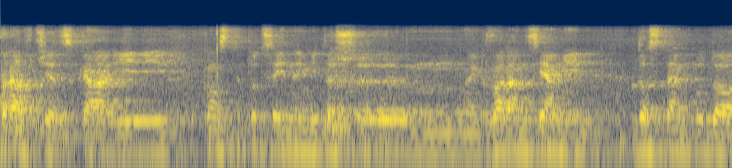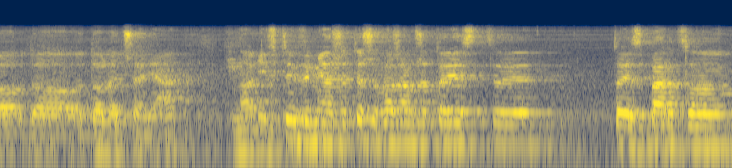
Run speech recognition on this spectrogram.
praw dziecka i konstytucyjnymi też y, mm, gwarancjami dostępu do, do, do leczenia. No i w tym wymiarze też uważam, że to jest, to jest bardzo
